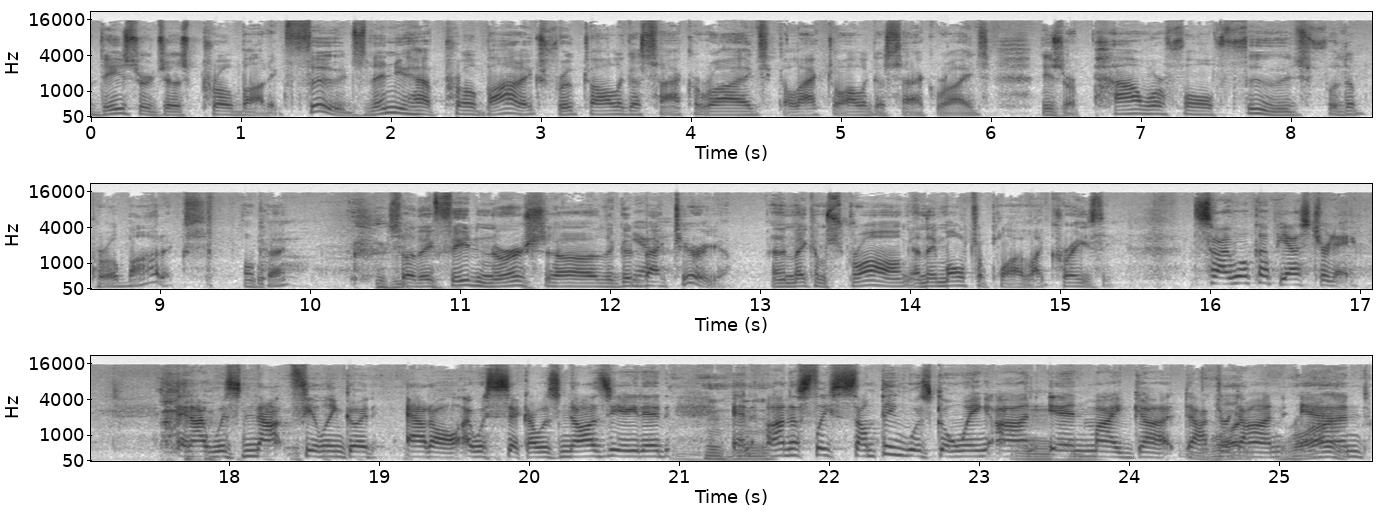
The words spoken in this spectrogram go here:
these are just probiotic foods. Then you have probiotics, fructooligosaccharides, galactooligosaccharides. These are powerful foods for the probiotics, okay? so they feed and nourish uh, the good Yeah. bacteria and they make them strong and they multiply like crazy. So I woke up yesterday and I was not feeling good at all. I was sick. I was nauseated. And honestly, something was going on in my gut, Dr. Right, Don. right. And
